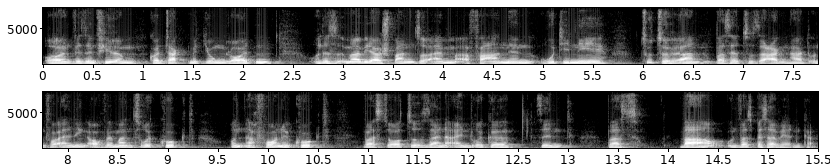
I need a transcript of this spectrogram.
und wir sind viel im Kontakt mit jungen Leuten und es ist immer wieder spannend, so einem erfahrenen Routinier zuzuhören, was er zu sagen hat und vor allen Dingen auch, wenn man zurückguckt und nach vorne guckt, was dort so seine Eindrücke sind, was war und was besser werden kann.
